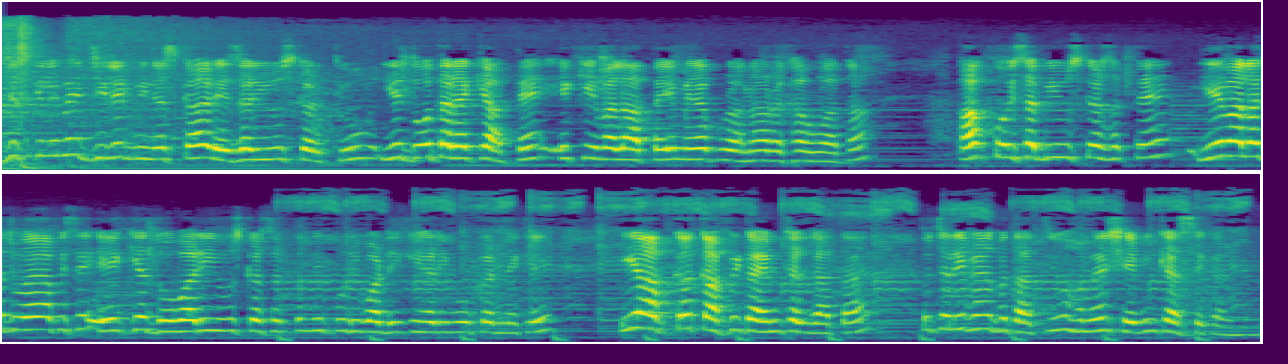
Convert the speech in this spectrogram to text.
जिसके लिए मैं जिलेट विनस का रेजर यूज़ करती हूँ। ये दो तरह के आते हैं। एक ये वाला आता है, ये मेरा पुराना रखा हुआ था। आप कोई सा भी यूज़ कर सकते हैं। ये वाला जो है, आप इसे एक या दो बार ही यूज़ कर सकते हैं पूरी बॉडी की हेयर रिमूव करने के लिए। ये आपका काफ़ी टाइम चल जाता है। तो चलिए मैं बताती हूँ हमें शेविंग कैसे करनी है।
